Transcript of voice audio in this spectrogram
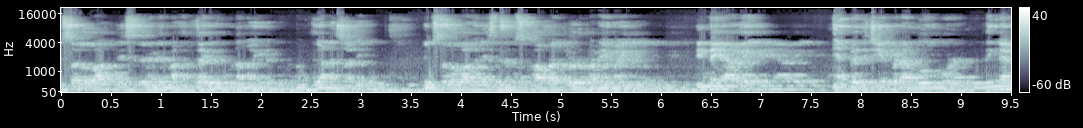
സ്വലമിന്റെ മഹത്തായ ഒരു ഗുണമായിരുന്നു. നമുക്ക് കാണാൻ സാധിക്കും. നബ്സല്ലാഹു സ്വഭാവത്തിലോട് പറയുമായിരുന്നു ഇന്നയാളെ ഞാൻ പരിചയപ്പെടാൻ പോകുമ്പോൾ നിങ്ങൾ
